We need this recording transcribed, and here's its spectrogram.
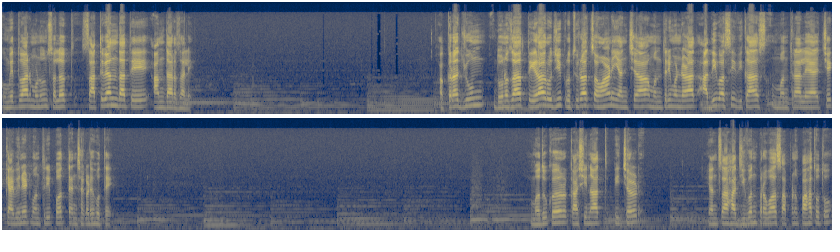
उमेदवार म्हणून सलग सातव्यांदा ते आमदार झाले. अकरा जून दोन हजार तेरा रोजी पृथ्वीराज चव्हाण यांच्या मंत्रिमंडळात आदिवासी विकास मंत्रालयाचे कॅबिनेट मंत्रीपद त्यांच्याकडे होते. मधुकर काशीनाथ पिचड यांचा हा जीवन प्रवास आपण पाहत होतो.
